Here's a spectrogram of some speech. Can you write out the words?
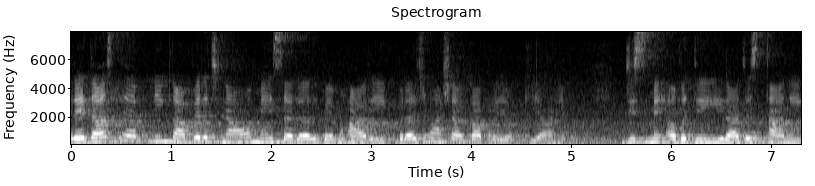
रैदास ने अपनी काव्य रचनाओं में सरल, व्यवहारिक ब्रजभाषा का प्रयोग किया है, जिसमें अवधि, राजस्थानी,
